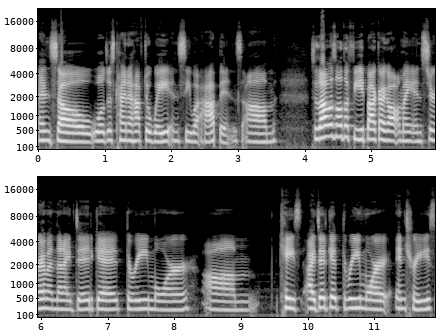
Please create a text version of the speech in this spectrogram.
And so we'll just kind of have to wait and see what happens. Um, so that was all the feedback I got on my Instagram. And then I did get three more um, case I did get three more entries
